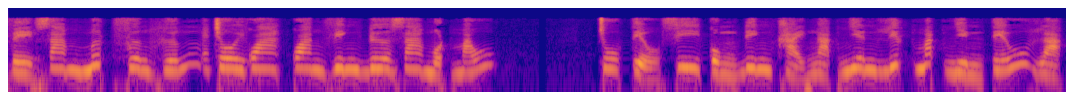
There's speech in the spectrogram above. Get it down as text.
về giam mứt phương hướng e trôi qua, Quang Vinh đưa ra một máu. Chu Tiểu Phi cùng Đinh Khải ngạc nhiên liếc mắt nhìn Tiếu Lạc,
